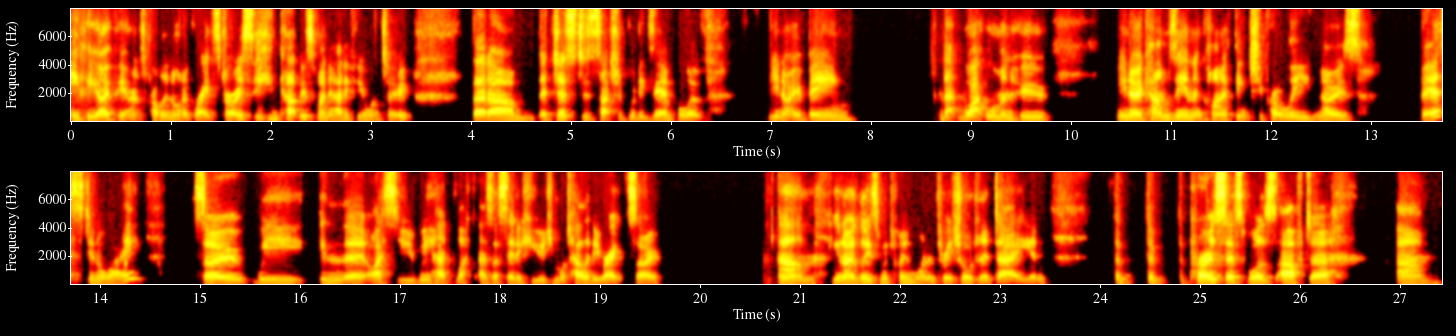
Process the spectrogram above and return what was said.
Ethiopia, and it's probably not a great story, so you can cut this one out if you want to. But um, it just is such a good example of, you know, being that white woman who, you know, comes in and kind of thinks she probably knows best in a way. So we in the ICU we had like as I said a huge mortality rate. So um, you know, losing between one and three children a day. And the the, the process was after um,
